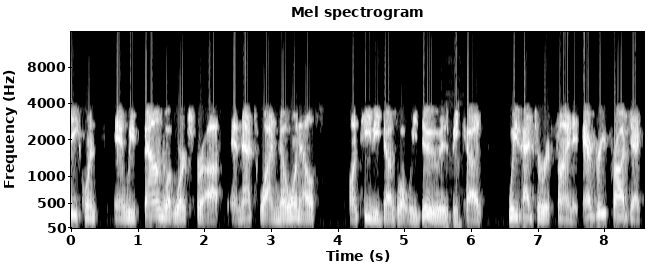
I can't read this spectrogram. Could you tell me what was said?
sequence, and we found what works for us, and that's why no one else on TV does what we do is because we've had to refine it. Every project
